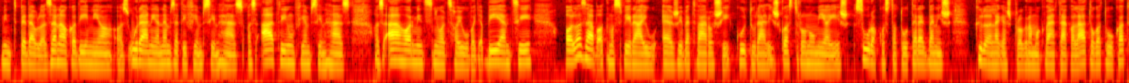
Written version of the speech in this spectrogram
mint például a Zeneakadémia, az Uránia Nemzeti Filmszínház, az Átrium Filmszínház, az A38 hajó vagy a BMC, a lazább atmoszférájú Erzsébetvárosi kulturális, gasztronómiai és szórakoztató terekben is különleges programok várták a látogatókat,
